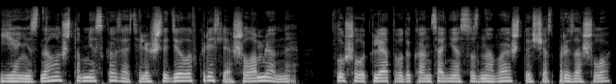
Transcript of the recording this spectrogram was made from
Я не знала, что мне сказать, лишь сидела в кресле, ошеломленная. Слушала клятву до конца, не осознавая, что сейчас произошло.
